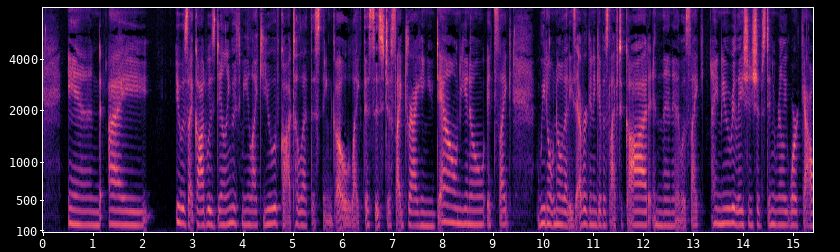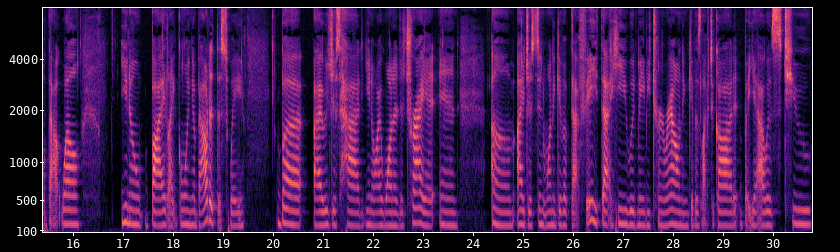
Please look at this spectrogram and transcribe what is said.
and I it was like God was dealing with me like you have got to let this thing go. Like this is just like dragging you down you know? It's like we don't know that he's ever going to give his life to God. And then it was like I knew relationships didn't really work out that well you know by like going about it this way. But I was just had you know I wanted to try it. And um, I just didn't want to give up that faith that he would maybe turn around and give his life to God. But yeah, I was too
